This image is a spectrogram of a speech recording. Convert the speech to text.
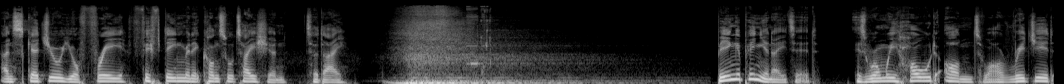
and schedule your free 15 minute consultation today. Being opinionated is when we hold on to our rigid,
